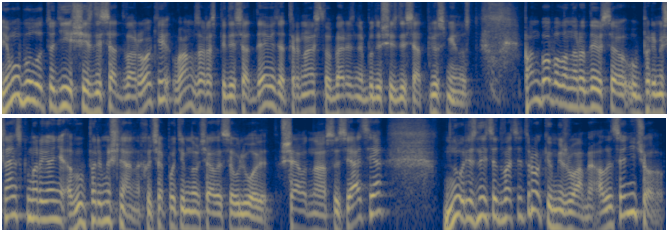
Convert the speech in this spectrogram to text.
Йому було тоді 62 роки, вам зараз 59, а 13 березня буде 60, плюс-мінус. Пан Боболо народився у Перемішлянському районі, а ви у Перемішлянах, хоча потім навчалися у Львові. Ще одна асоціація. Ну, різниця 20 років між вами, але це нічого.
